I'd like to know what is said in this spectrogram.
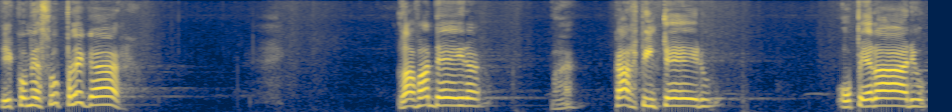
e começou a pregar. Lavadeira, né? carpinteiro, operário,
